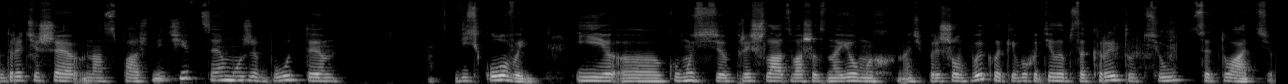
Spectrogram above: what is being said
до речі, ще в нас паж мічів, це може бути військовий, і е, комусь прийшла з ваших знайомих, значить, прийшов виклик, і ви хотіли б закрити цю ситуацію.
